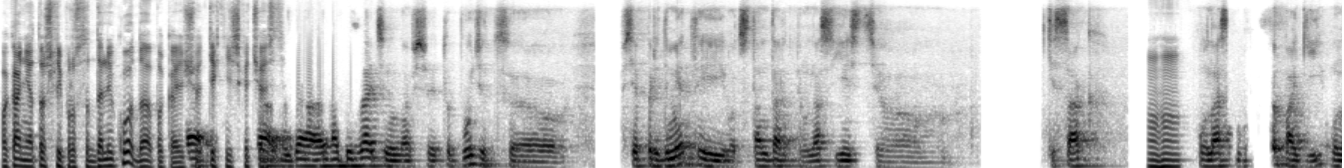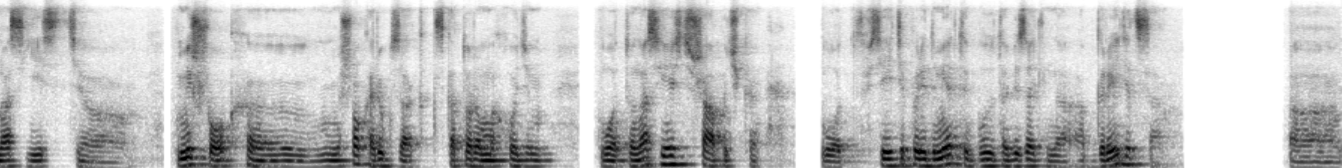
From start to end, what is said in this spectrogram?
пока не отошли просто далеко, да, пока еще от технической части. Да, да, обязательно все это будет. Э, Все предметы, и вот стандартные, у нас есть э, тесак, Мгм. у нас есть сапоги, у нас есть э, мешок, э, мешок, а рюкзак, с которым мы ходим. Вот, у нас есть шапочка. Вот, все эти предметы будут обязательно апгрейдиться. А,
